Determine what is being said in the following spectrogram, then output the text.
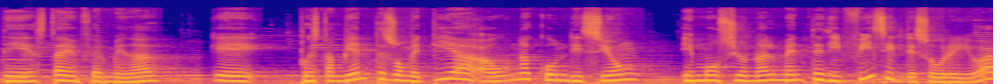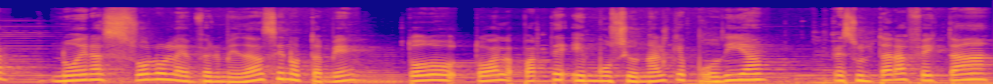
de esta enfermedad que pues también te sometía a una condición emocionalmente difícil de sobrellevar. No era solo la enfermedad, sino también toda la parte emocional que podía resultar afectada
